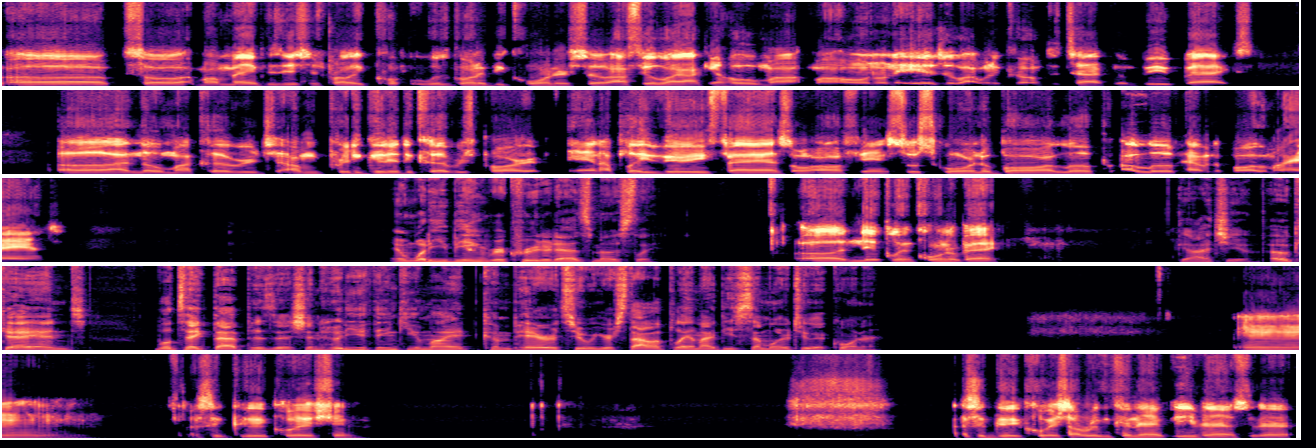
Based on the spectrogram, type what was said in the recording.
Uh, so my main position is probably co- was going to be corner. So I feel like I can hold my, my own on the edge a lot when it comes to tackling big backs. Uh, I know my coverage. I'm pretty good at the coverage part, and I play very fast on offense. So scoring the ball, I love I love having the ball in my hands. And what are you being recruited as mostly? Uh, nickel and cornerback. Got you. Okay, and we'll take that position. Who do you think you might compare to, or your style of play might be similar to at corner? Mm, that's a good question. That's a good question. I really couldn't even answer that.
